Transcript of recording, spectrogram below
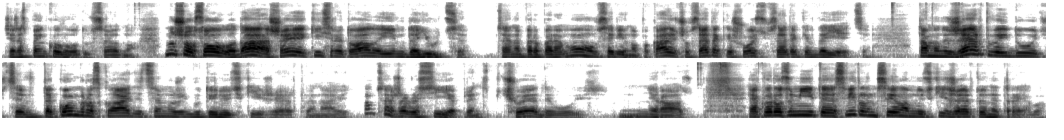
Через пень-колоду все одно. Ну що, соло, да, ще якісь ритуали їм вдаються. Це не про перемогу, все рівно показують, що все-таки щось все-таки вдається. Там вони жертви йдуть, це в такому розкладі це можуть бути і людські жертви навіть. Ну, це ж Росія, в принципі. Чого я дивуюсь? Ні разу. Як ви розумієте, світлим силам людські жертви не треба.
